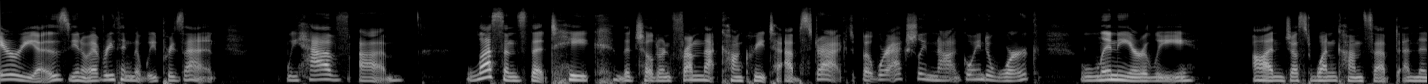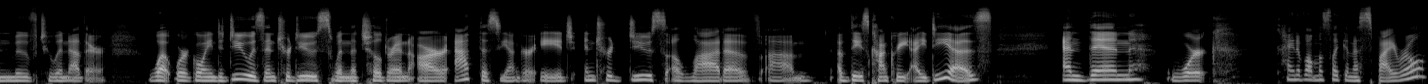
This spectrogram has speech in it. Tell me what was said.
areas, you know, everything that we present. We have um, lessons that take the children from that concrete to abstract, but we're actually not going to work linearly on just one concept and then move to another. What we're going to do is introduce, when the children are at this younger age, introduce a lot of um, of these concrete ideas, and then work kind of almost like in a spiral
